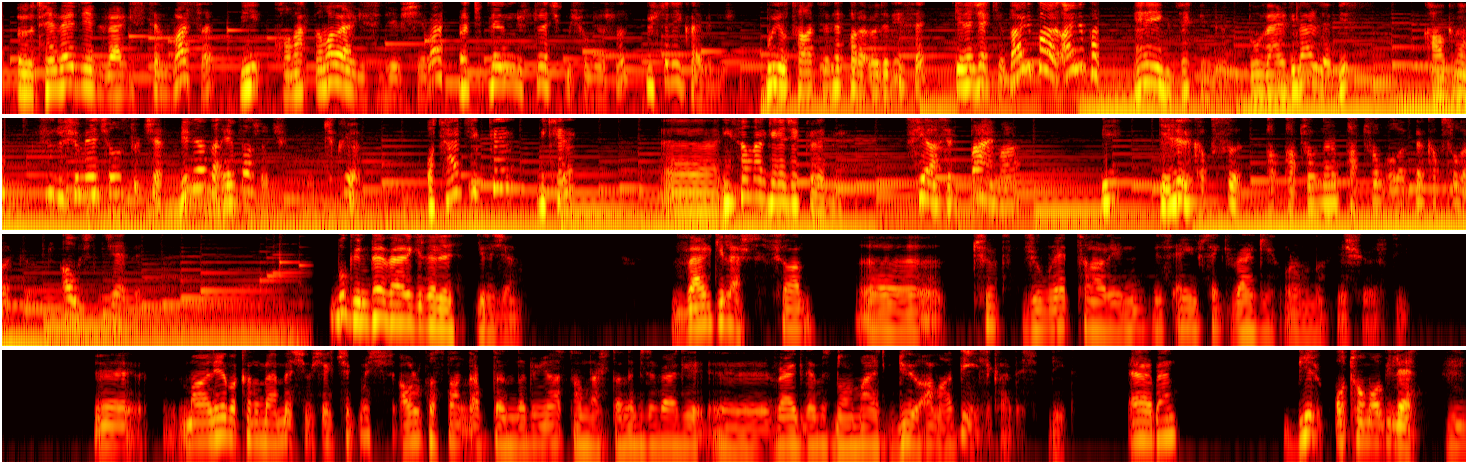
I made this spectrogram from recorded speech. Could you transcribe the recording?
ÖTV diye bir vergi sistemi varsa bir konaklama vergisi diye bir şey var. Rakiplerinin üstüne çıkmış oluyorsunuz. Müşteriyi kaybediyorsun. Bu yıl tatile ne para ödediyse gelecek yıl aynı para, aynı para. Nereye gidecek bilmiyorum. Bu vergilerle biz kalkınamayız. Siz düşünmeye çalıştıkça bir yandan enflasyon çık- çıkıyor. Otelcilikte bir kere e, insanlar gelecek göremiyor. Siyaset daima bir gelir kapısı, pa- patronların patron olabilme kapısı olarak görülür. Al işte CHP. Bugün de vergileri gireceğim. Vergiler şu an e, Türk Cumhuriyet tarihinin biz en yüksek vergi oranını yaşıyoruz diyeyim. E, Maliye Bakanı Mehmet Şimşek çıkmış Avrupa standartlarında, dünya standartlarında bizim vergi e, vergilerimiz normal diyor ama değil kardeşim değil. Eğer ben bir otomobile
